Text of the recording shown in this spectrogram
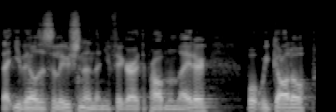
that you build a solution and then you figure out the problem later. But we got up.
